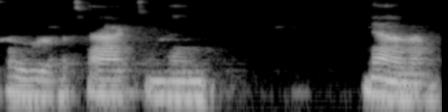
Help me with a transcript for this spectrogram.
probably would have attacked and then yeah, I don't know.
